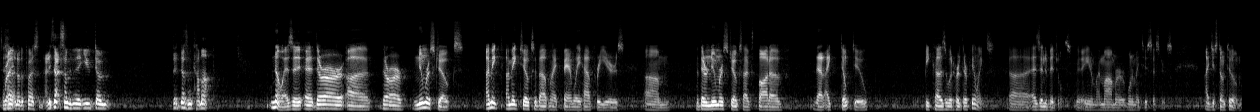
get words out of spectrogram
to Right. hurt another person. And is that something that you don't that doesn't come up? No, as a, uh, there are uh, there are numerous jokes. I make I make jokes about my family, have for years, um, but there are numerous jokes I've thought of that I don't do because it would hurt their feelings uh, as individuals. Uh, You know, my mom or one of my two sisters. I just don't do them.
